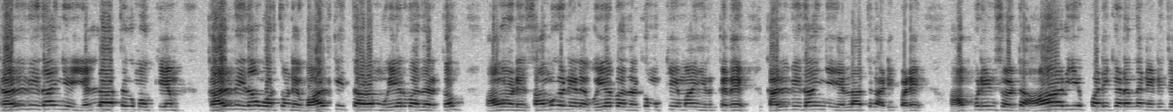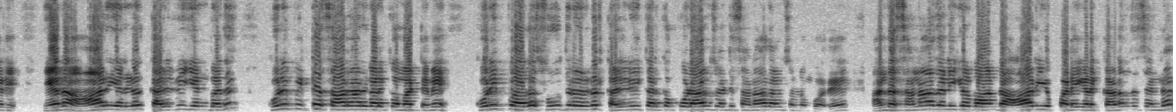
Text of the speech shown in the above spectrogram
கல்விதான் இங்க எல்லாத்துக்கும் முக்கியம். கல்விதான் ஒருத்தனுடைய வாழ்க்கை தரம் உயர்வதற்கும் அவனுடைய சமூக நிலை உயர்வதற்கும் முக்கியமா இருக்குது. கல்விதான் இங்க எல்லாத்துக்கும் அடிப்படை. அப்படின்னு சொல்லிட்டு ஆரிய படிக்கடந்த கடந்த நெடுஞ்செடி. ஏன்னா ஆரியர்கள் கல்வி என்பது குறிப்பிட்ட சாரார்களுக்கு மட்டுமே. குறிப்பாக சூத்திரர்கள் கல்வி கற்கக்கூடாதுன்னு சொல்லிட்டு சனாதனம் சொல்லும் போது அந்த சனாதனிகள் வாழ்ந்த ஆரிய படைகளை கடந்து சென்ற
